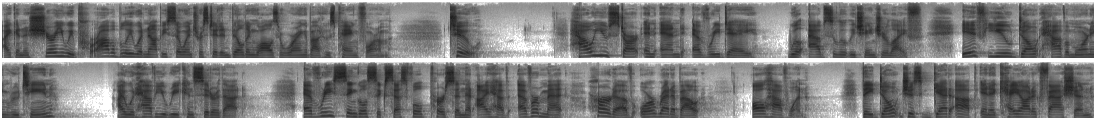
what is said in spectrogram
I can assure you we probably would not be so interested in building walls or worrying about who's paying for them. Two, how you start and end every day will absolutely change your life. If you don't have a morning routine, I would have you reconsider that. Every single successful person that I have ever met, heard of, or read about all have one. They don't just get up in a chaotic fashion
